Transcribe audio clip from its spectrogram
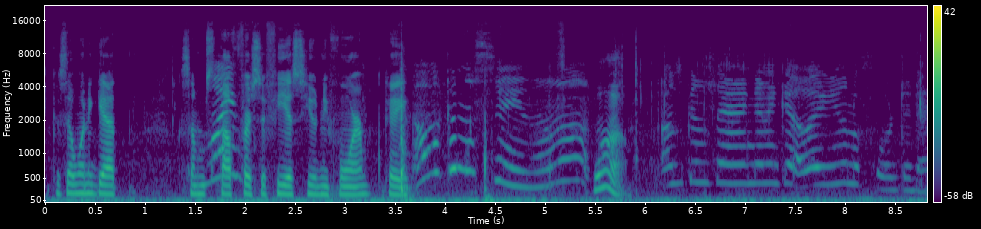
because I want to get some stuff for Sophia's uniform. Okay. I was gonna say that. What? I was gonna say I'm gonna get a uniform today.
